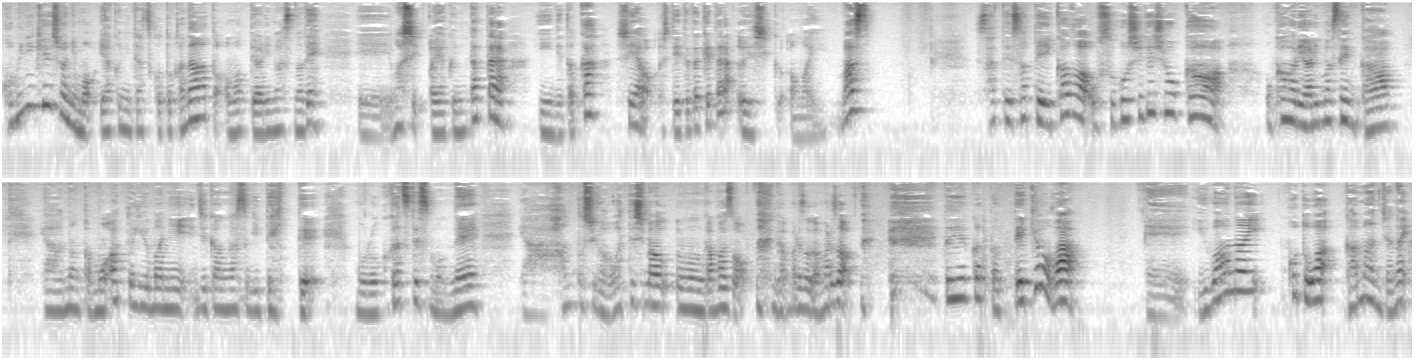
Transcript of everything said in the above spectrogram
コミュニケーションにも役に立つことかなと思っておりますので、えーもしお役に立ったらいいねとかシェアをしていただけたら嬉しく思います。さてさていかがお過ごしでしょうか？おかわりありませんか？いやなんかもうあっという間に時間が過ぎていってもう6月ですもんね。いや半年が終わってしまう。うん 頑張るぞ。頑張るぞ頑張るぞ。ということで今日はえー言わないことは我慢じゃない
